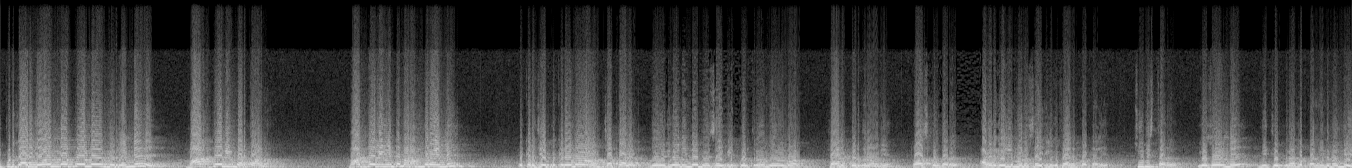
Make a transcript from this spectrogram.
ఇప్పుడు దానికి ఏమన్నట్టు మీరు రండి. మాక్ పోలింగ్ పెడతామని మాక్ పోలింగ్ అంటే మనందరం వెళ్ళి ఇక్కడ చెప్పి ఇక్కడేమో చెప్పాలి. మేము ఇదిగోనండి మేము సైకిల్ కొడుతున్నాం మేమేమో ఫ్యాన్కి కొడుతున్నాం అని రాసుకుంటారు. అక్కడికి వెళ్ళి మనం సైకిల్కి ఫ్యాన్కి కొట్టాలి. చూపిస్తారు. ఇక చూడండి మీరు చెప్పినట్లు పన్నెండు మంది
